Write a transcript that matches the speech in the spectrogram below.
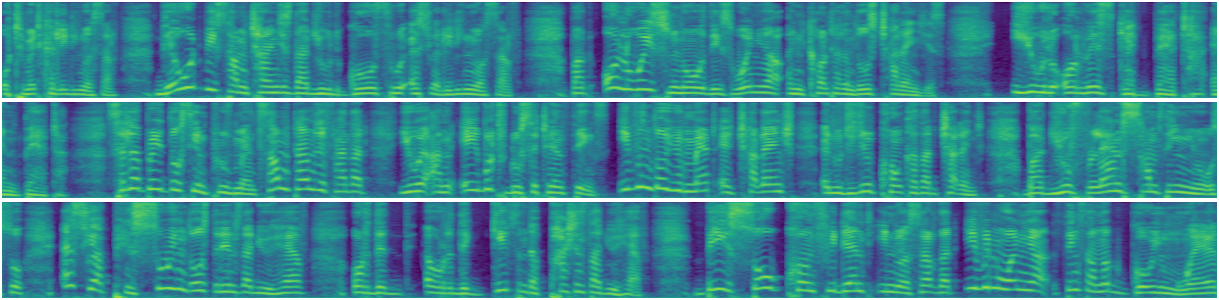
automatically leading yourself. There would be some challenges that you would go through as you're leading yourself. But always know this when you are encountering those challenges, you will always get better and better. Celebrate those improvements. Sometimes you find that you were unable to do certain things, even though you met a challenge and you didn't conquer that challenge, but you've learned something new. So as you are pursuing those dreams that you have, or the or the gifts and the passions that you have, be so confident in yourself that even when are, things are not going well,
